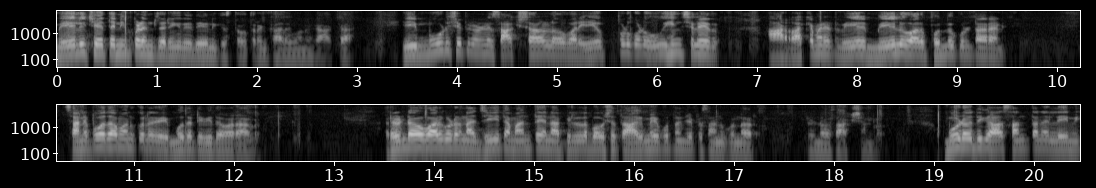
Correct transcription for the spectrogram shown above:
మేలు చేత నింపడం జరిగింది దేవునికి స్తోత్రం కలుగును గాక. ఈ మూడు చెప్పిన సాక్ష్యాలలో వారు ఎప్పుడు కూడా ఊహించలేదు ఆ రకమైన మేలు వారు పొందుకుంటారని. చనిపోదాం అనుకున్నది మొదటి విధవరాలు. రెండవ వారు కూడా నా జీవితం అంతే నా పిల్లల భవిష్యత్తు ఆగమైపోతుందని చెప్పేసి అనుకున్నారు రెండవ సాక్ష్యంలో. మూడవదిగా సంతానం లేమి.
